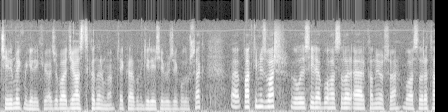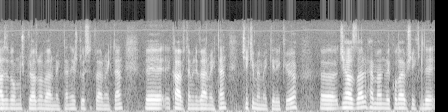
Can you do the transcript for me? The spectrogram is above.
çevirmek mi gerekiyor? Acaba cihaz tıkanır mı? Tekrar bunu geriye çevirecek olursak. E, vaktimiz var. Dolayısıyla bu hastalar eğer kanıyorsa bu hastalara taze donmuş plazma vermekten, eritrosit vermekten ve K vitamini vermekten çekinmemek gerekiyor. E, cihazlar hemen ve kolay bir şekilde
